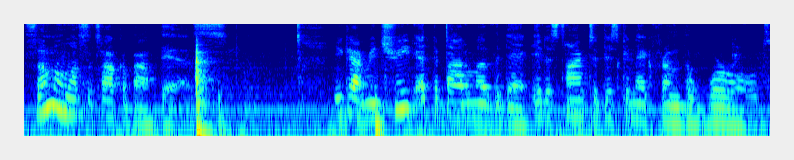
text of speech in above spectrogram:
Someone wants to talk about this. You got retreat at the bottom of the deck. It is time to disconnect from the world.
